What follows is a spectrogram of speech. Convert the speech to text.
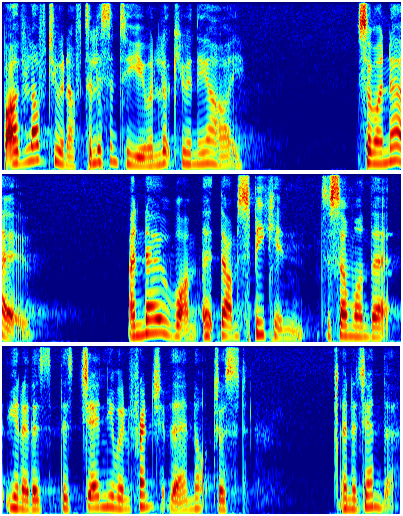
But I've loved you enough to listen to you and look you in the eye. So I know. I know what I'm, uh, that I'm speaking to someone that, you know, there's, there's genuine friendship there, not just an agenda.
